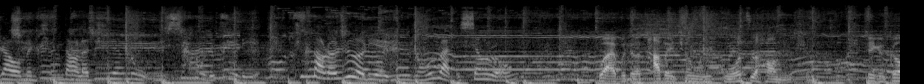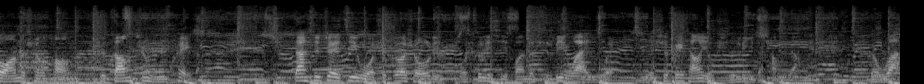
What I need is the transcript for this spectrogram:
让我们听到了天路与心路的距离听到了热烈与柔软的相融。怪不得她被称为国字号女神，这个歌王的称号是当之无愧的。但是这季《我是歌手》里，我最喜欢的是另外一位，也是非常有实力的唱将，The One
